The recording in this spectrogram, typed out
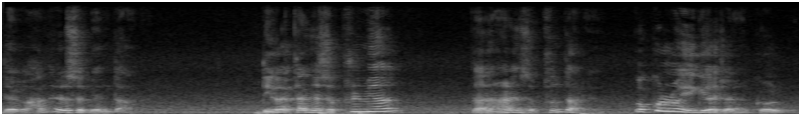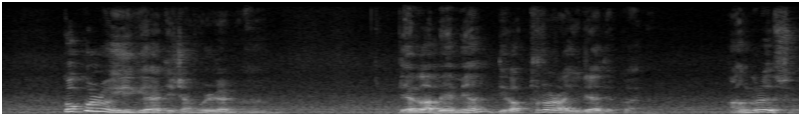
내가 하늘에서 맨다. 네가 땅에서 풀면 나는 하늘에서 푼다. 거꾸로 얘기하잖아요. 그걸 거꾸로 얘기해야 되잖아 원래는. 내가 매면 네가 풀어라 이래야 될 거 아니야. 안 그랬어요.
